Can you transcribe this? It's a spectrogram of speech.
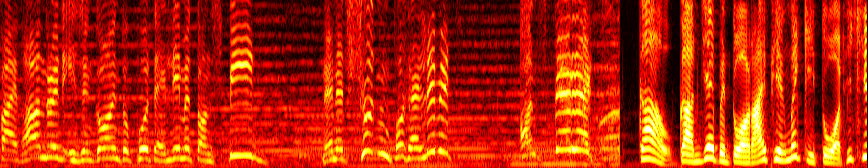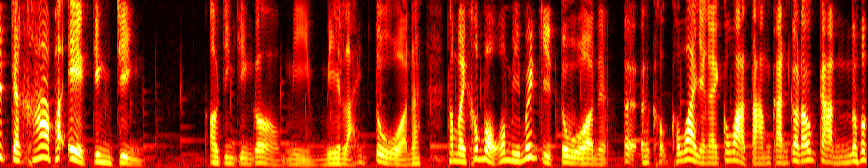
500 isn't going to put a limit on speed, then it shouldn't put a limit on spirit! 9. การแย่เป็นตัวร้ายเพียงไม่กี่ตัวที่คิดจะฆ่าพระเอกจริง ๆ เอาจริง ๆ ก็มีมีหลายตัวนะทำไมเขาบอกว่ามีไม่กี่ตัวเนี่ยเออเขาเขาว่ายังไงก็ว่าตามกันก็แล้วกันเนาะ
